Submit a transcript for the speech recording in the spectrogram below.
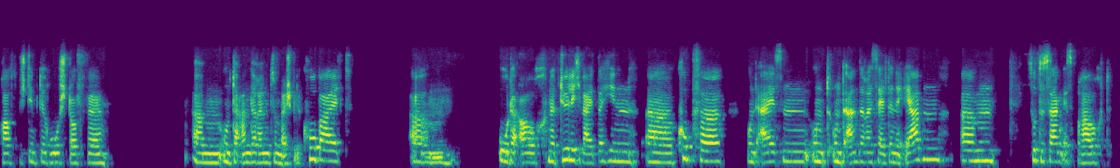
braucht bestimmte Rohstoffe, ähm, unter anderem zum Beispiel Kobalt ähm, oder auch natürlich weiterhin äh, Kupfer und Eisen und, und andere seltene Erden. Ähm, sozusagen es braucht,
